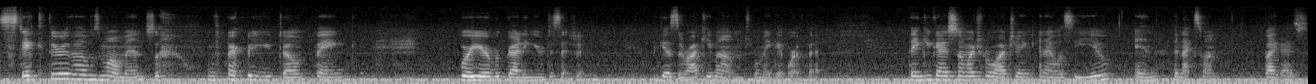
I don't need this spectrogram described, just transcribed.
Stick through those moments where you don't think, where you're regretting your decision, because the Rocky Mountains will make it worth it. Thank you guys so much for watching, and I will see you in the next one. Bye, guys.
